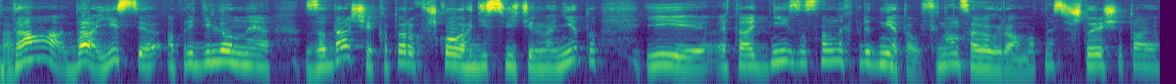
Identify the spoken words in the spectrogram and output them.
Так. Да, да, есть э, определенные задачи, которых в школах действительно нету, и это одни из основных предметов. Финансовая грамотность, что я считаю.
